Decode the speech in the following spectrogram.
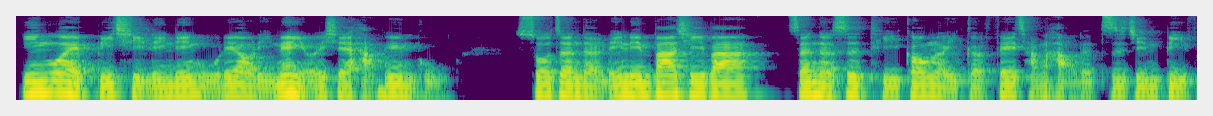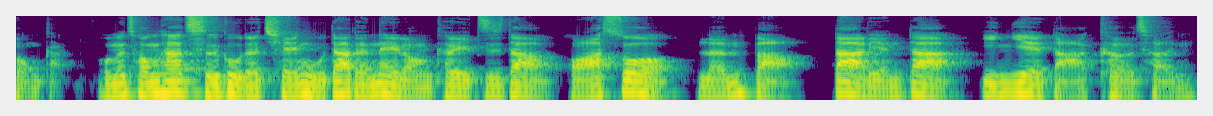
因为比起零零五六里面有一些航运股，说真的，零零八七八真的是提供了一个非常好的资金避风港。我们从它持股的前五大的内容可以知道，华硕、人保、大连大、英业达、可成，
